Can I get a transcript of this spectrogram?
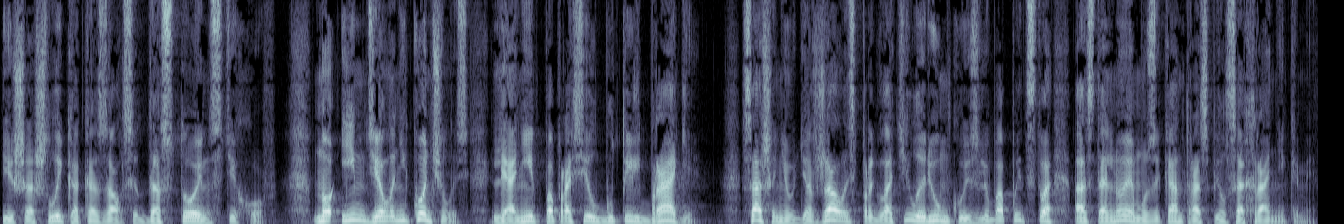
и шашлык оказался достоин стихов. Но им дело не кончилось. Леонид попросил бутыль браги. Саша не удержалась, проглотила рюмку из любопытства, а остальное музыкант распил с охранниками.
